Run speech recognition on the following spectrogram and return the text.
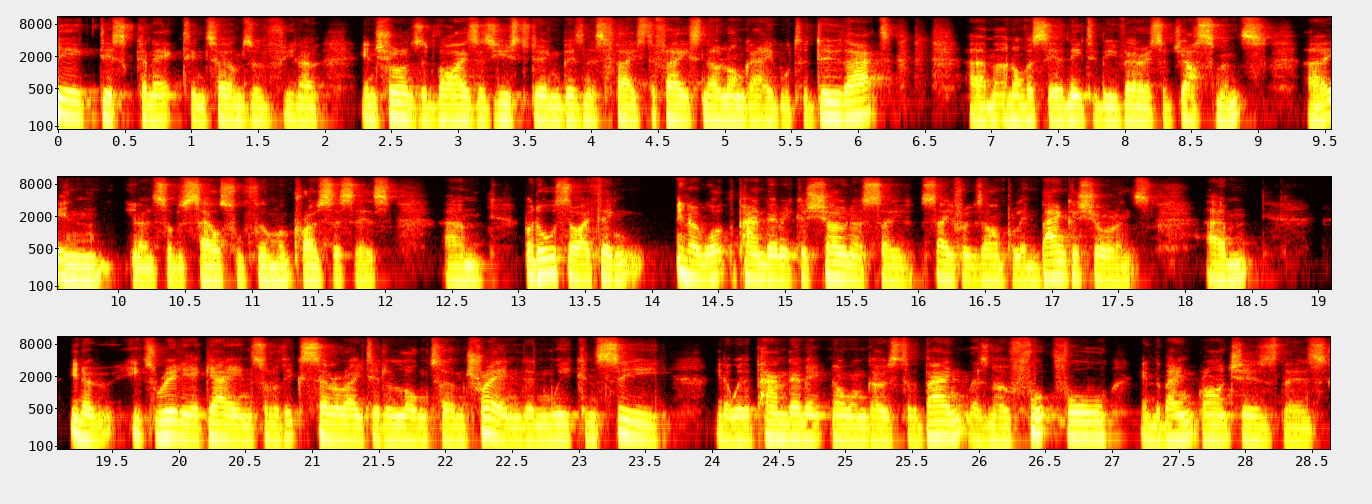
big disconnect in terms of you know insurance advisors used to doing business face to face no longer able to do that. Um, and obviously there need to be various adjustments uh, in you know sort of sales fulfillment processes. Um, but also i think you know what the pandemic has shown us so say for example in bancassurance um, you know it's really again sort of accelerated a long-term trend. And we can see you know with a pandemic no one goes to the bank. There's no footfall in the bank branches. There's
